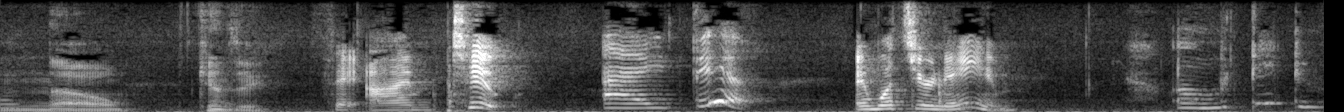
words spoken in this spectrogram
No. Kenzie. Say I'm two. I do. And what's your name? Um, did you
